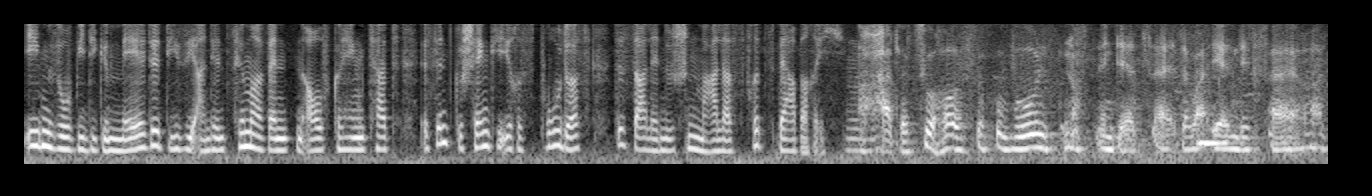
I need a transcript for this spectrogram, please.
ebenso wie die Gemälde, die sie an den Zimmerwänden aufgehängt hat. Es sind Geschenke ihres Bruders, des saarländischen Malers Fritz Berberich. Ach, hat er zu Hause gewohnt, noch in der Zeit, da war er nicht verheiratet.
